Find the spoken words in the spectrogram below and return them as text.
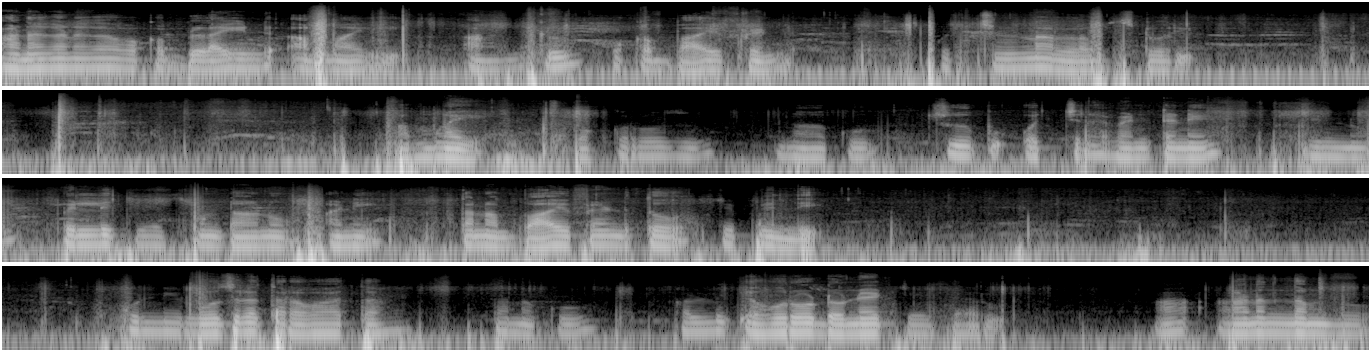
అనగనగా ఒక బ్లైండ్ అమ్మాయి ఆమెకు ఒక బాయ్ ఫ్రెండ్ ఒక చిన్న లవ్ స్టోరీ అమ్మాయి ఒక్కరోజు నాకు చూపు వచ్చిన వెంటనే నిన్ను పెళ్ళి చేసుకుంటాను అని తన బాయ్ ఫ్రెండ్తో చెప్పింది. కొన్ని రోజుల తర్వాత తనకు కళ్ళు ఎవరో డొనేట్ చేశారు. ఆ ఆనందంలో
